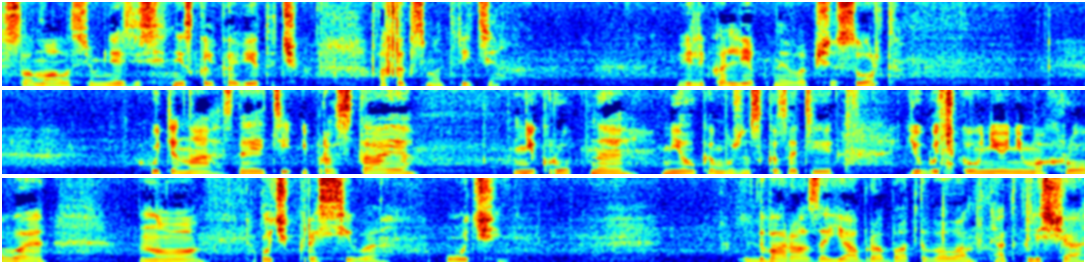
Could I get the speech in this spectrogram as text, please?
сломалось у меня здесь несколько веточек. А так, смотрите, великолепный вообще сорт. Хоть она, знаете, и простая, не крупная, мелкая, можно сказать, и юбочка у нее не махровая, но очень красивая, очень. Два раза я обрабатывала от клеща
